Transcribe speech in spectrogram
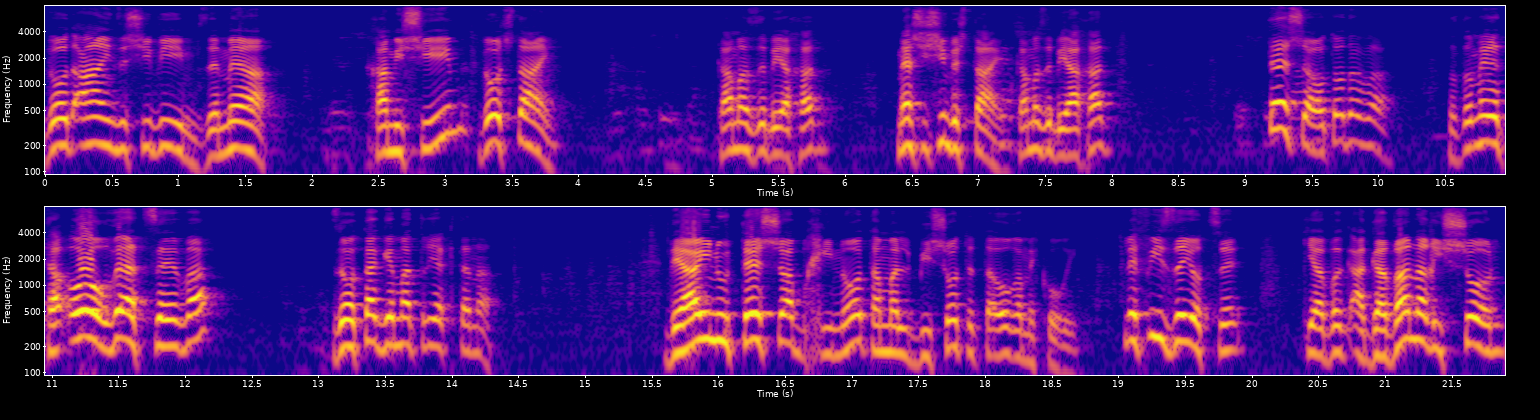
ועוד עין זה 70, זה 150 ועוד 2. כמה זה ביחד? 162. כמה זה ביחד? 9, אותו דבר. זאת אומרת האור והצבע זה אותה גמטריה קטנה. דהיינו תשע בחינות המלבישות את האור המקורי. לפי זה יוצא כי הגוון הראשון,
